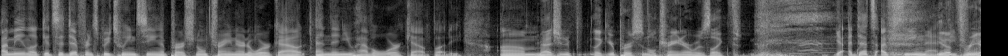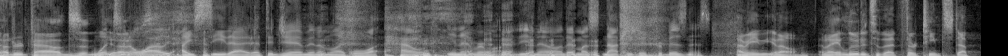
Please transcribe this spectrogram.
i mean look it's a difference between seeing a personal trainer to work out and then you have a workout buddy. Um, Imagine if like your personal trainer was like, yeah that's i've seen that you know, three hundred pounds, and once you know, in a while i see that at the gym and i'm like well what, how? You never mind you know? That must not be good for business I mean, you know, and I alluded to that thirteenth step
